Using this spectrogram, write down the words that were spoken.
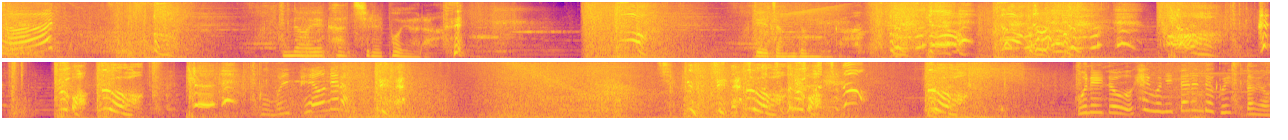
핫! 너의 가치를 보여라. 이 정도인 꿈을 베어내라 오늘도 행운이 따른다고 했어요.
